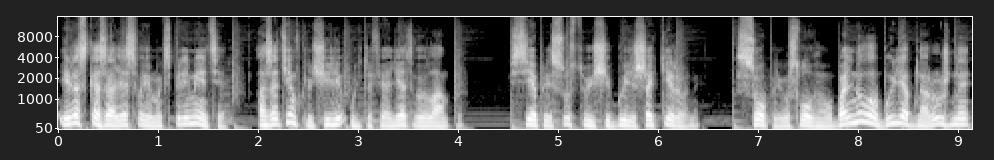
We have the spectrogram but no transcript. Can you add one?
и рассказали о своем эксперименте, а затем включили ультрафиолетовую лампу. Все присутствующие были шокированы. Сопли условного больного были обнаружены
